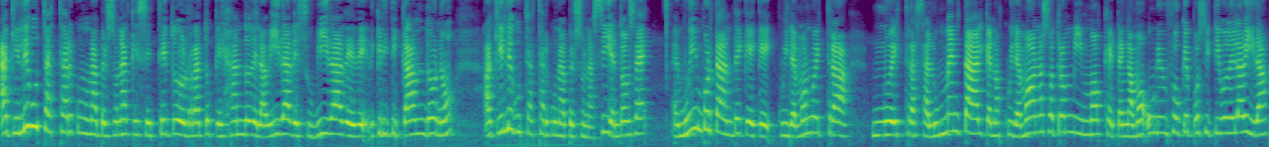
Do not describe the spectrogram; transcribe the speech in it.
¿A quién le gusta estar con una persona que se esté todo el rato quejando de la vida, de su vida, de, criticando, ¿no? ¿A quién le gusta estar con una persona así? Entonces, es muy importante que, que cuidemos nuestra, nuestra salud mental, que nos cuidemos a nosotros mismos, que tengamos un enfoque positivo de la vida,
